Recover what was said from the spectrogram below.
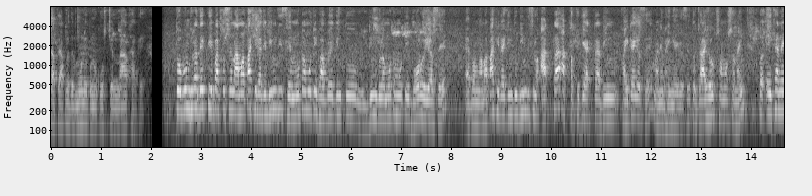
যাতে আপনাদের মনে কোনো কোশ্চেন না থাকে। তো বন্ধুরা দেখতেই পারতেছেন, আমার পাখিরা যে ডিম দিছে, মোটামুটিভাবে কিন্তু ডিমগুলো মোটামুটি বড়ই আছে। এবং আমার পাখিটা কিন্তু ডিম দিছিল আটটা আটটা থেকে একটা ডিম ফাইটে গেছে মানে ভেঙে গেছে। তো যাই হোক, সমস্যা নাই। তো এইখানে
